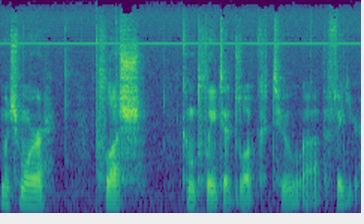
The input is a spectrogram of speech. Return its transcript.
much more plush, completed look to uh, the figure.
